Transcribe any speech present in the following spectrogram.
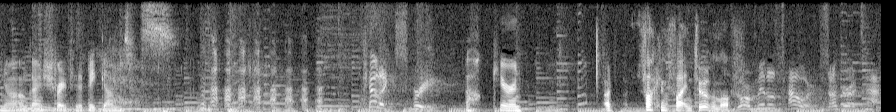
No, I'm going straight for the big guns. Killing spree. Oh, Kieran. I'm fucking fighting two of them off. Your middle tower is under attack.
